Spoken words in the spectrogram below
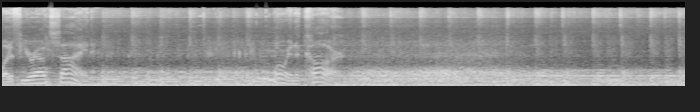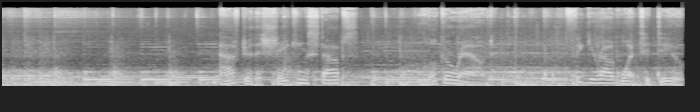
What if you're outside? Or in a car? After the shaking stops, look around. Figure out what to do.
